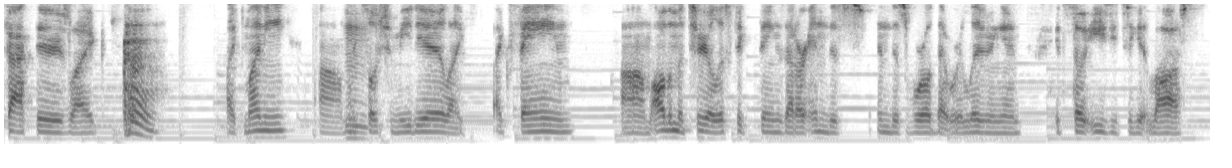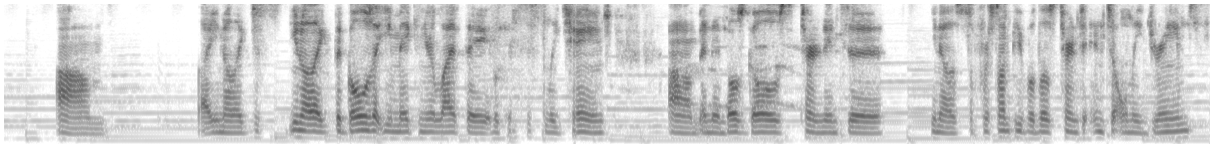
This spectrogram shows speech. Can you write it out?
factors like like money um, mm. like social media like like fame um, all the materialistic things that are in this in this world that we're living in. It's so easy to get lost. Um like you know like just you know like the goals that you make in your life they, they consistently change um, and then those goals turn into you know so for some people those turn to, into only dreams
